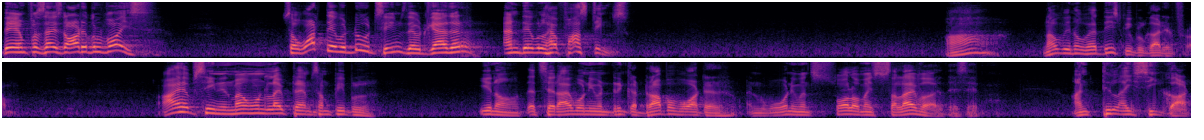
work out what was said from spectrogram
They emphasized audible voice. So, what they would do, it seems, they would gather and they will have fastings. Ah, now we know where these people got it from. I have seen in my own lifetime some people, you know, that said, I won't even drink a drop of water and won't even swallow my saliva, they said, until I see God.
